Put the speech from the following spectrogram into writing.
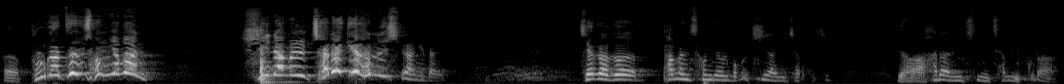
불같은 성령은 신앙을 자라게 하는 신앙이다. 제가 그 방언 성령을 보고 신앙이 자랐어요. 야 하나님 신이 참 있구나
